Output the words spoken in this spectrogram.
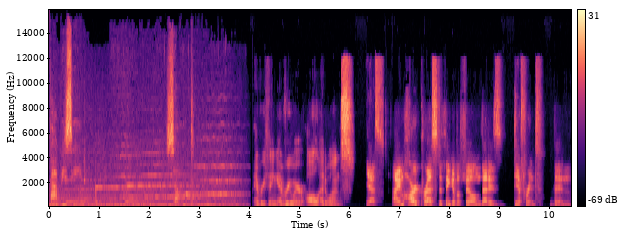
poppy seed, salt. Everything everywhere, all at once. Yes. I am hard pressed to think of a film that is different than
